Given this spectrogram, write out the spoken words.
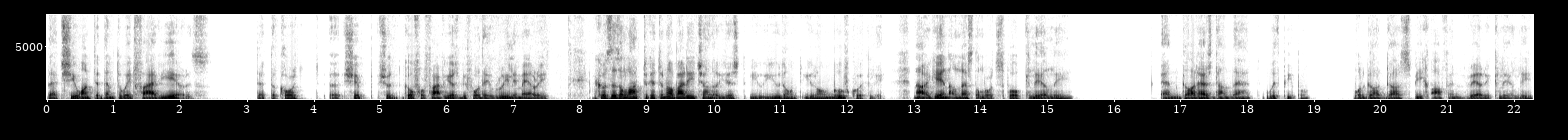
that she wanted them to wait five years, that the courtship should go for five years before they really marry, because there's a lot to get to know about each other. You just you, you don't you don't move quickly. Now again, unless the Lord spoke clearly, and God has done that with people what God does speak often very clearly,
